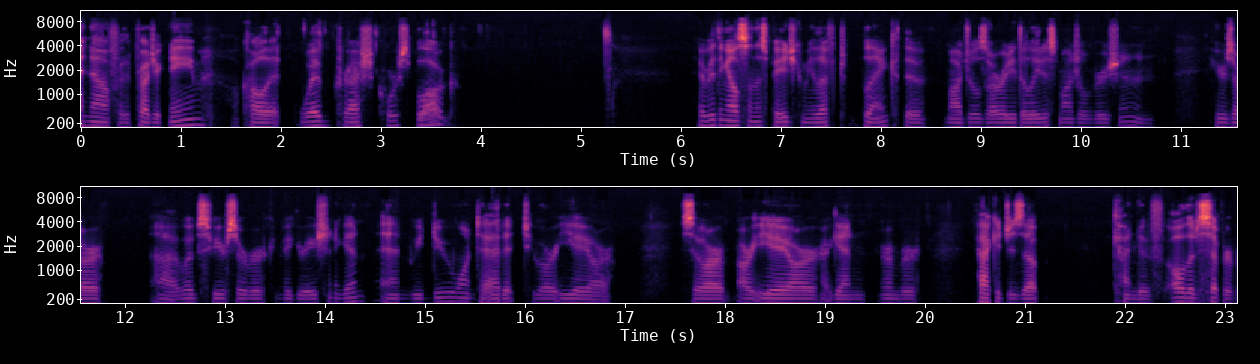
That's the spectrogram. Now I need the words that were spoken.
And now for the project name, I'll call it Web Crash Course Blog. Everything else on this page can be left blank. The module is already the latest module version, and here's our uh, WebSphere server configuration again, and we do want to add it to our EAR. So our, our EAR, again, remember, packages up kind of all the separate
